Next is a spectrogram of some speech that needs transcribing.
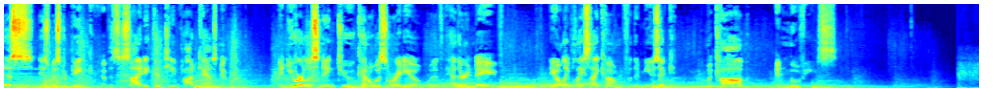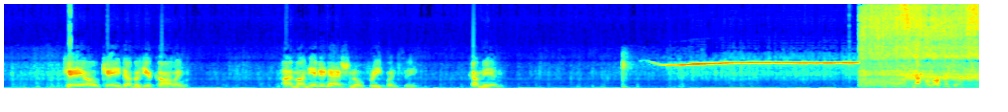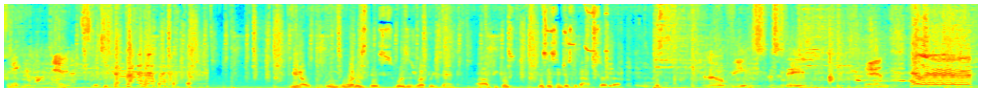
This is Mr. Pink of the Society 13 Podcast Network, and you are listening to Kettle Whistle Radio with Heather and Dave, the only place I come for the music, macabre, and movies. KOKW calling. I'm on international frequency. Come in. Up again. Make me want to dance. you know, what is this? What does this represent? Uh, because this isn't just about soda. Hello, Beans. This is Dave. And Hello.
